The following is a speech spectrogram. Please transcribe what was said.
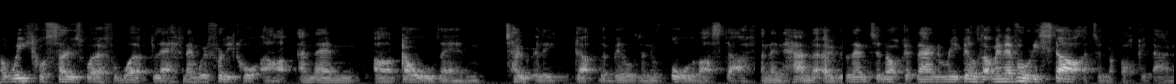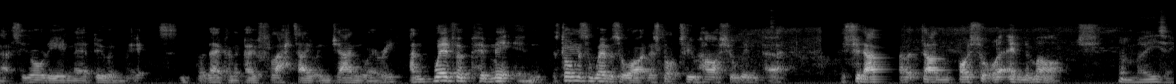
a week or so's worth of work left, and then we're fully caught up. And then our goal then totally gut the building of all of our stuff and then hand it over to them to knock it down and rebuild it. I mean, they've already started to knock it down, actually. They're already in there doing bits, but they're going to go flat out in January. And weather permitting, as long as the weather's all right and it's not too harsh a winter, they should have it done by sort of end of March. Amazing,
